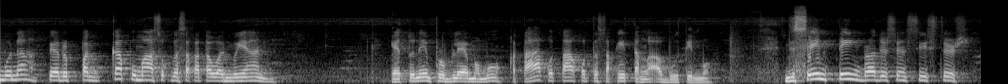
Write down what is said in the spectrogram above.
mo na. Pero pagka pumasok na sa katawan mo yan, eto na yung problema mo. Katakot-takot na sakit ang aabutin mo. The same thing, brothers and sisters.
